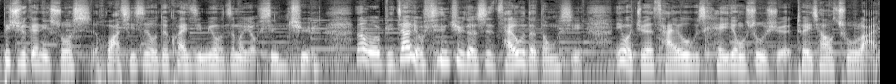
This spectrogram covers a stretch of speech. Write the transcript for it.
必须跟你说实话，其实我对会计没有这么有兴趣。那我比较有兴趣的是财务的东西，因为我觉得财务可以用数学推敲出来。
